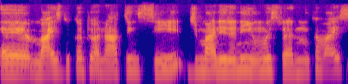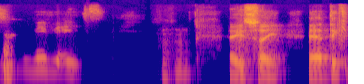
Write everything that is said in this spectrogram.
é, mas do campeonato em si, de maneira nenhuma, espero nunca mais viver isso. Uhum. É isso aí. É, tem que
